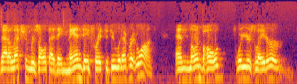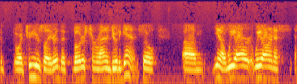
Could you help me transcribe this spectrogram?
that election result as a mandate for it to do whatever it wants. And lo and behold, four years later, or, or two years later, the voters turn around and do it again. So, um, you know, we are we are in a, a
